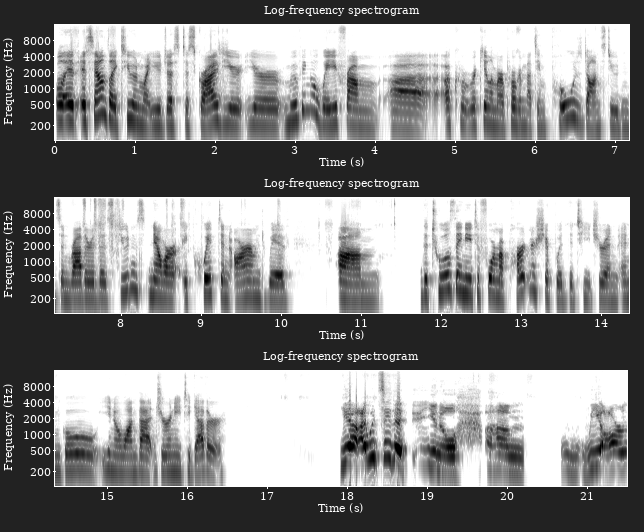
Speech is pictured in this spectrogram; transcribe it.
Well, it, it sounds like too, in what you just described, you're you're moving away from uh, a curriculum or a program that's imposed on students, and rather the students now are equipped and armed with um, the tools they need to form a partnership with the teacher and and go, you know, on that journey together. Yeah, I would say that you know. Um, we are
